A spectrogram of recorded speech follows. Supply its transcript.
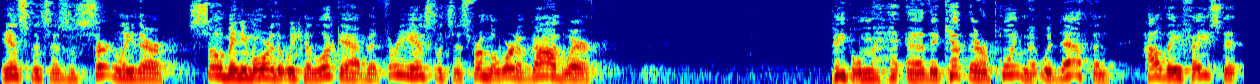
instances, and certainly there are so many more that we could look at, but three instances from the Word of God where people, uh, they kept their appointment with death and how they faced it.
